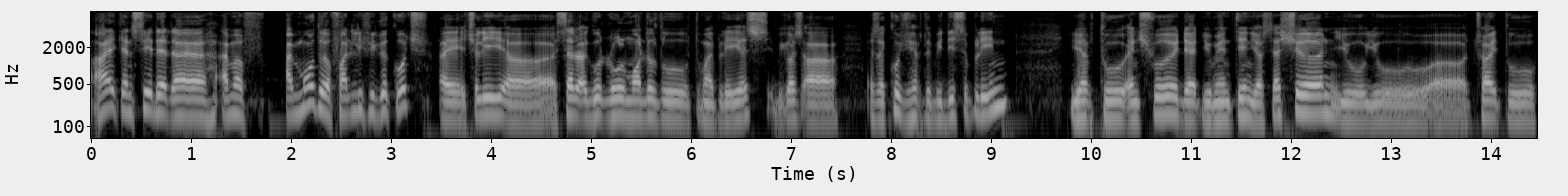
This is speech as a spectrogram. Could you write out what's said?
I can say that uh, I'm a f- I'm more to a fatherly figure coach. I actually uh, set a good role model to to my players because uh, as a coach you have to be disciplined. You have to ensure that you maintain your session. You you uh, try to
